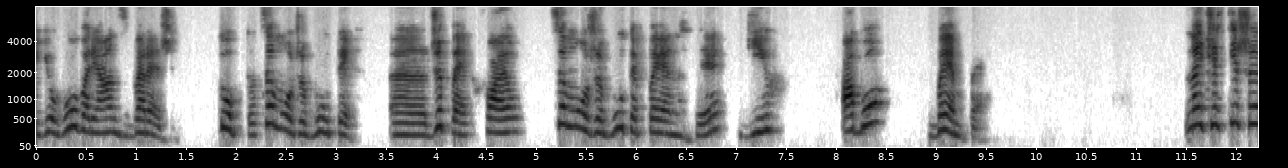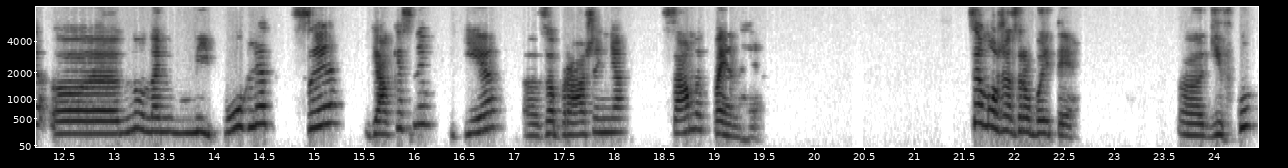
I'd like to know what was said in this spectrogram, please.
його варіант збереження. Тобто, це може бути е, JPEG файл, це може бути PNG, GIF або BMP. Найчастіше, е, ну, на мій погляд, це якісним є е, зображення саме PNG. Це можна зробити е, гівку.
